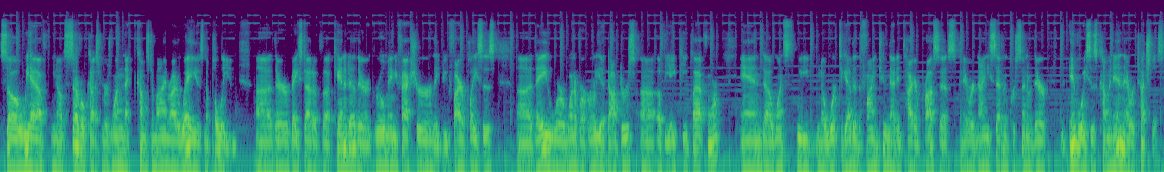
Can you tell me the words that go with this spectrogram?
So we have, you know, several customers. One that comes to mind right away is Napoleon. Uh, they're based out of uh, Canada. They're a grill manufacturer. They do fireplaces. Uh, they were one of our early adopters uh, of the AP platform. And uh, once we, you know, worked together to fine tune that entire process, and there were 97% of their invoices coming in that were touchless.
